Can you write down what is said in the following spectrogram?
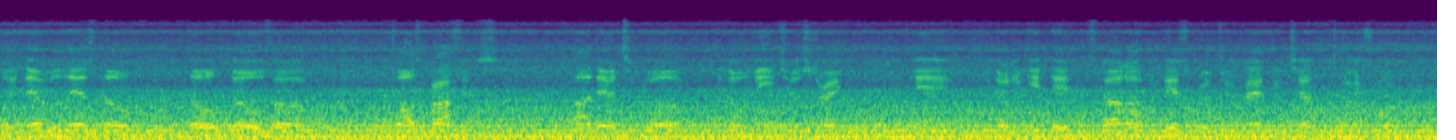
But nevertheless, though, though, those um, false prophets are there to, uh, you know, lead you astray. And we're going to get that, start off with that scripture, Matthew chapter 24.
